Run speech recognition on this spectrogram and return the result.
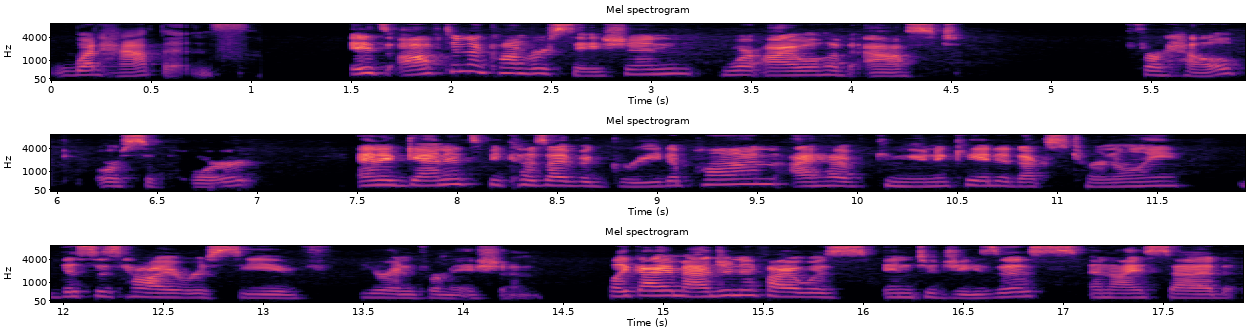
what happens? It's often a conversation where I will have asked for help or support And again, it's because I've agreed upon, I have communicated externally, this is how I receive your information. Like, I imagine if I was into Jesus and I said,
